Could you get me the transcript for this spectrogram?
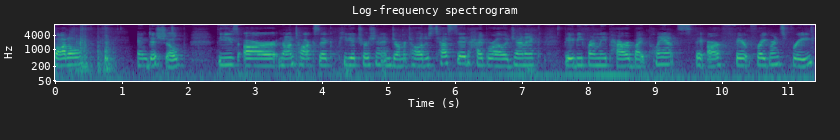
bottle and dish soap. These are non-toxic, pediatrician and dermatologist tested, hypoallergenic, baby friendly, powered by plants. They are fragrance free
